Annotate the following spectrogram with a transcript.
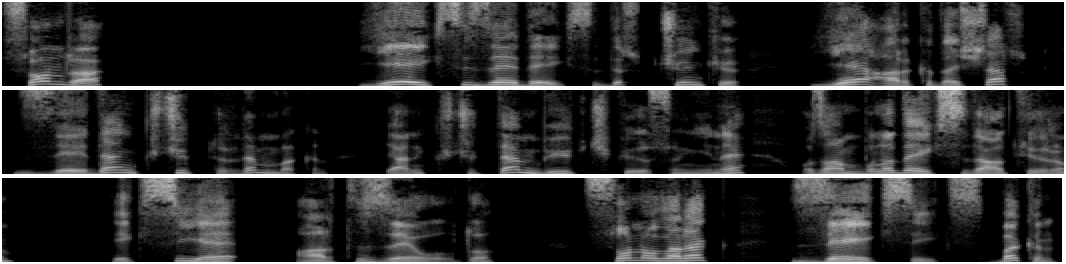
Sonra y eksi z de eksidir. Çünkü y arkadaşlar z'den küçüktür değil mi bakın? Yani küçükten büyük çıkıyorsun yine. O zaman buna da eksi dağıtıyorum. Eksi y artı z oldu. Son olarak z eksi x. Bakın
